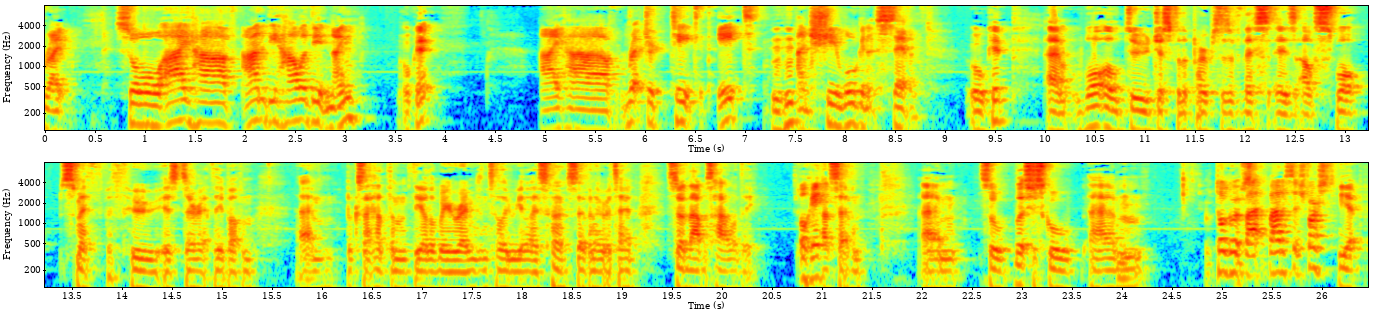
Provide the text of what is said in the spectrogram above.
right. So I have Andy Halliday at nine. Okay. I have Richard Tait at 8 Mm-hmm. and Shea Logan at seven. Okay. Um, what I'll do, just for the purposes of this, is I'll swap Smith with who is directly above him, um, because I had them the other way around until I realised huh, seven out of ten. So that was Halliday Okay. at seven. Um, so let's just go. Um, Talk about ba- Barisic first. yep.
